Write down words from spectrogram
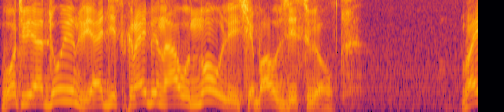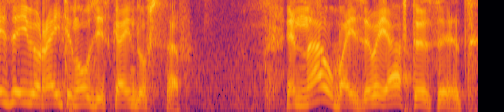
what we are doing, we are describing our knowledge about this world. Why they were writing all this kind of stuff? And now, by the way, after that,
